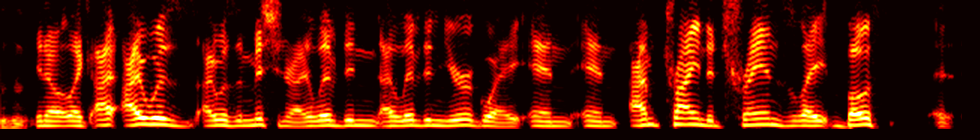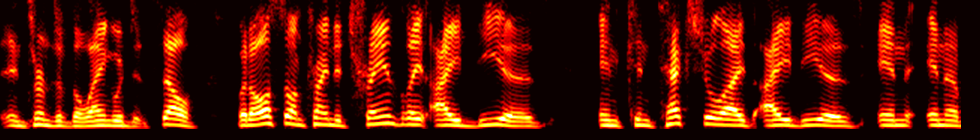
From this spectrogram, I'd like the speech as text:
Mhm. You know, like I, I was I was a missionary. I lived in I lived in Uruguay, and and I'm trying to translate both uh, in terms of the language itself, but also I'm trying to translate ideas and contextualize ideas in in a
